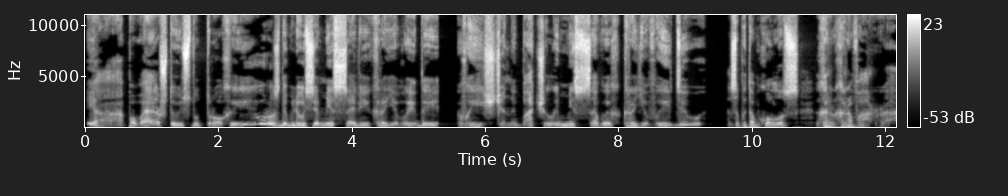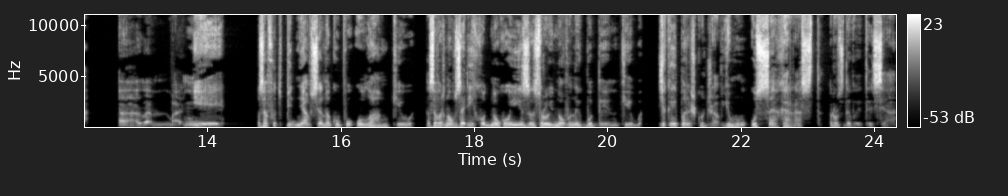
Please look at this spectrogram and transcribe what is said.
Я повештуюсь тут трохи і роздивлюся місцеві краєвиди. Ви ще не бачили місцевих краєвидів? запитав голос Гаргравара. Але ні. Зафот піднявся на купу уламків, завернув за ріг одного із зруйнованих будинків, який перешкоджав йому усе гаразд роздивитися.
